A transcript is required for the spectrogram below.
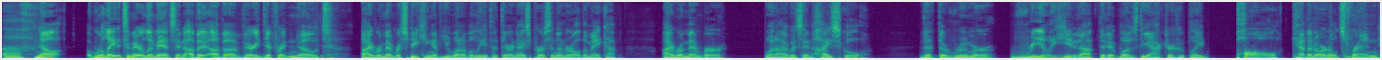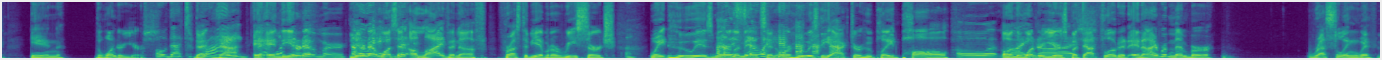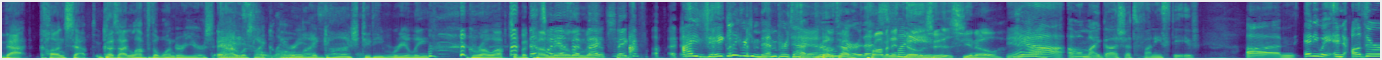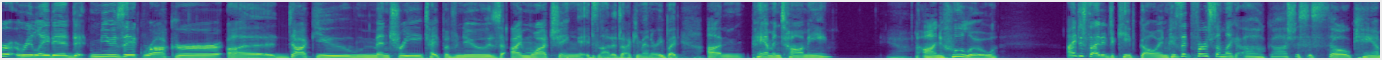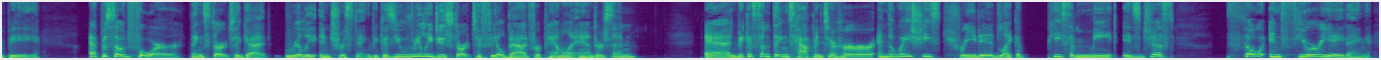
Now, related to Marilyn Manson, of a, of a very different note, I remember speaking of you want to believe that they're a nice person under all the makeup. I remember when I was in high school that the rumor really heated up that it was the actor who played Paul, Kevin Arnold's friend, in The Wonder Years. Oh, that's That, right. that, That and the internet, rumor. the Oh, internet wait, wasn't alive enough for us to be able to research. Uh. Wait, who is oh, Marilyn so- Manson, or who is the actor who played Paul Oh, on the Wonder Years? But that floated, and I remember wrestling with that concept because I loved the Wonder Years, and That I was like, "Oh my gosh, did he really grow up to become what Marilyn that Manson?" makeup on. I vaguely remember that Yeah. rumor. Both have That's prominent funny. noses, you know. Yeah. Oh my gosh, that's funny, Steve. Um, anyway, and other related music, rocker, uh, documentary type of news. I'm watching, it's not a documentary, but um, Pam and Tommy Yeah. on Hulu. I decided to keep going because at first I'm like, oh gosh, this is so campy. Episode four, things start to get really interesting because you really do start to feel bad for Pamela Anderson. And because some things happen to her and the way she's treated like a piece of meat is just so infuriating.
